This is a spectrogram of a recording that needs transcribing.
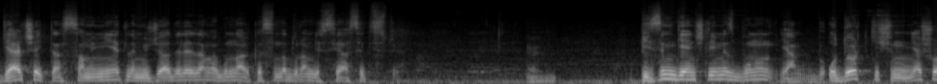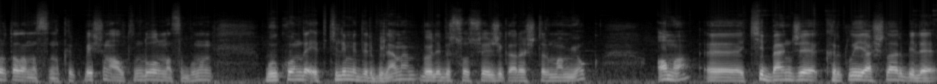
gerçekten samimiyetle mücadele eden ve bunun arkasında duran bir siyaset istiyor. Bizim gençliğimiz bunun yani o dört kişinin yaş ortalamasının 45'in altında olması bunun bu konuda etkili midir bilemem. Böyle bir sosyolojik araştırmam yok. Ama e, ki bence 40'lı yaşlar bile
